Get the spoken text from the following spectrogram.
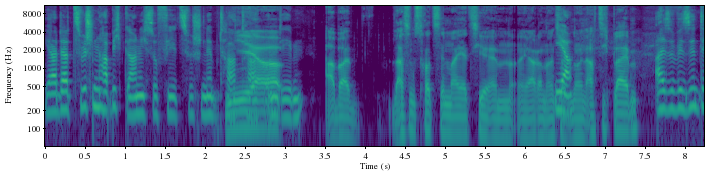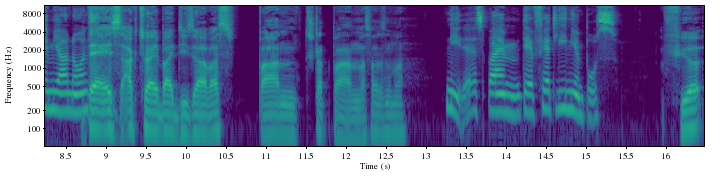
Ja, dazwischen habe ich gar nicht so viel zwischen dem Tattag Ja, und dem. aber lass uns trotzdem mal jetzt hier im Jahre 1989 bleiben. Also wir sind im Jahr 19. Der ist aktuell bei dieser, was, Bahn, Stadtbahn, was war das nochmal? nee, der ist beim, der fährt Linienbus. Für,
